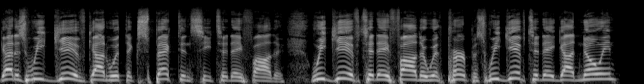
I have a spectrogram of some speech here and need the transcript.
God, as we give, God, with expectancy today, Father, we give today, Father, with purpose. We give today, God, knowing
